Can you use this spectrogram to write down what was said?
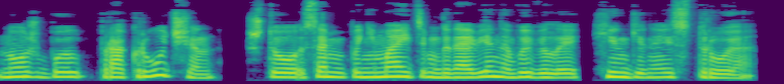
Нож был прокручен, что, сами понимаете, мгновенно вывело Хингена из строя.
